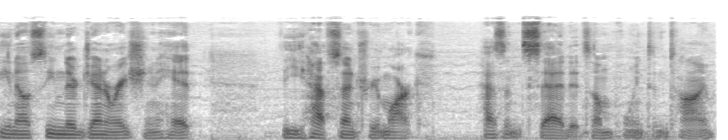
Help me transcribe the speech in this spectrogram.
you know, seen their generation hit the half century mark hasn't said at some point in time.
